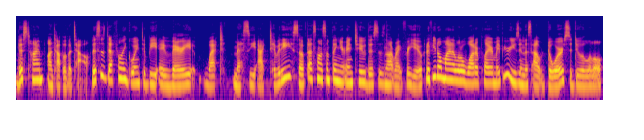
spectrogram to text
This time on top of a towel. This is definitely going to be a very wet messy activity. So if that's not something you're into, this is not right for you. But if you don't mind a little water play, or maybe you're using this outdoors to do a little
